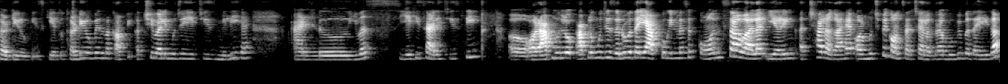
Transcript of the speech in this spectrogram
थर्टी रुपीज़ की है। तो थर्टी रुपीज़ में काफ़ी अच्छी वाली मुझे ये चीज़ मिली है एंड बस यही सारी चीज़ थी। और आप मुझे लोग आप लोग मुझे ज़रूर बताइए आपको इनमें से कौन सा वाला इयर अच्छा लगा है और मुझ पर कौन सा अच्छा लग रहा है, वो भी बताइएगा।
